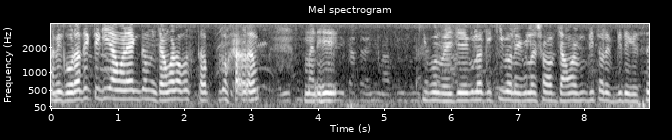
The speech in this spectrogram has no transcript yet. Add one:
আমি ঘোড়া দেখতে গিয়ে আমার একদম জামার অবস্থা পুরো খারাপ। মানে কি বলব এই যে এগুলোকে কি বলে এগুলো সব জামার ভিতরে বিঁধে গেছে।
